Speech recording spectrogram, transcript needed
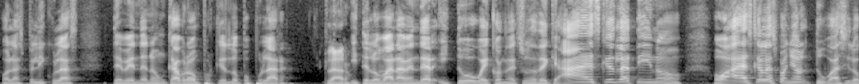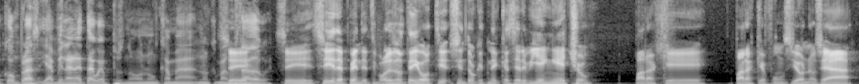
O las películas, te venden a un cabrón porque es lo popular. Claro. Y te lo van a vender. Y tú, güey, con la excusa de que, ah, es que es latino. O ah, es que es español. Tú vas y lo compras. Y a mí, la neta, güey, pues no, nunca me ha, nunca me ha sí, gustado, güey. Sí, sí, depende. Por eso te digo, siento que tiene que ser bien hecho para que, para que funcione. O sea,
